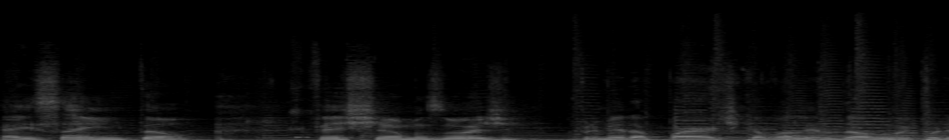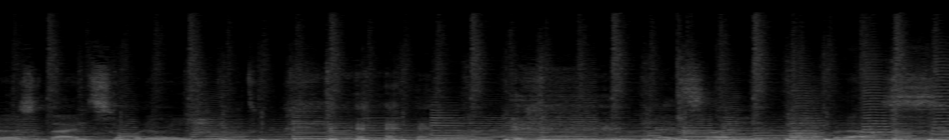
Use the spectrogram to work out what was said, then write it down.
É isso aí, então. Fechamos hoje. Primeira parte, Cavaleiro da Lua e curiosidades sobre o Egito. é isso aí. Um abraço.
